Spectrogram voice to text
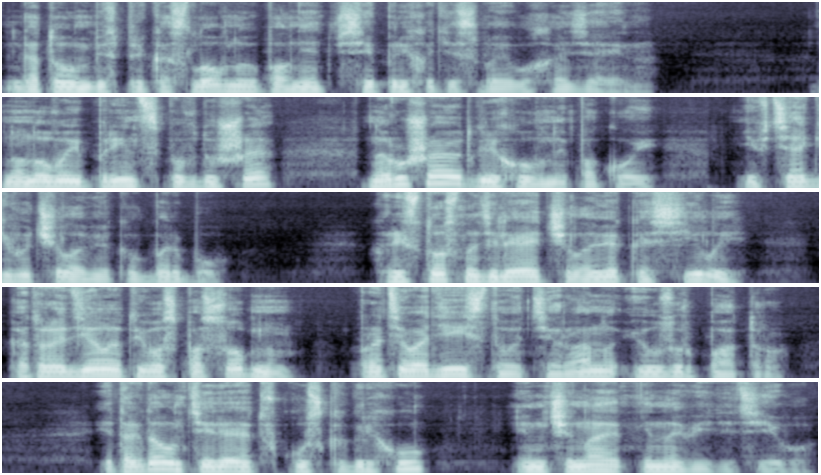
готовым беспрекословно выполнять все прихоти своего хозяина. Но новые принципы в душе нарушают греховный покой и втягивают человека в борьбу. Христос наделяет человека силой, которая делает его способным противодействовать тирану и узурпатору, и тогда он теряет вкус к греху и начинает ненавидеть его.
